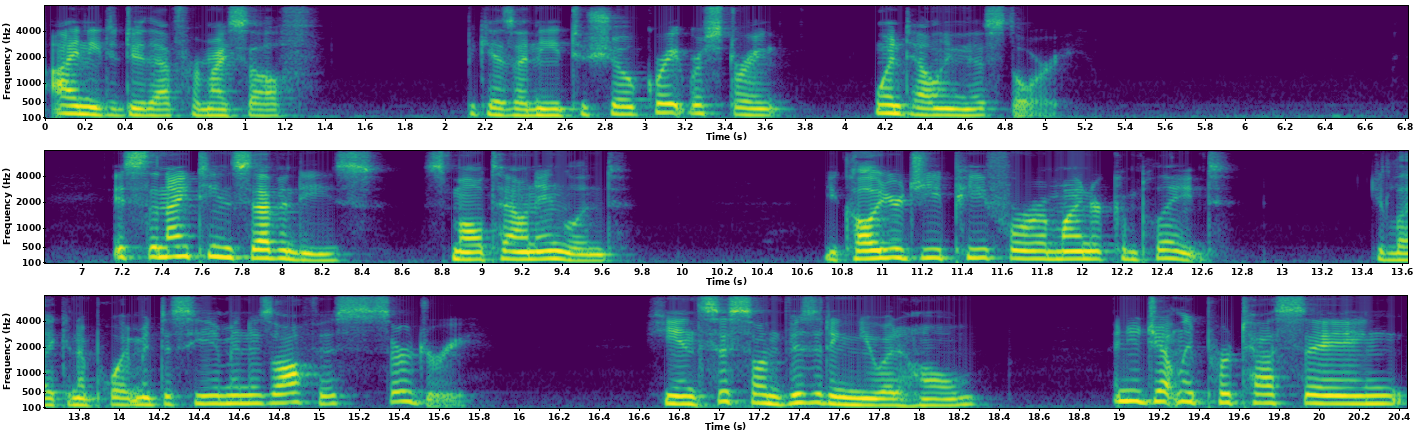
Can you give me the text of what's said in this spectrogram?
I need to do that for myself because I need to show great restraint when telling this story. It's the 1970s, small town England. You call your GP for a minor complaint. You'd like an appointment to see him in his office, surgery. He insists on visiting you at home, and you gently protest, saying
